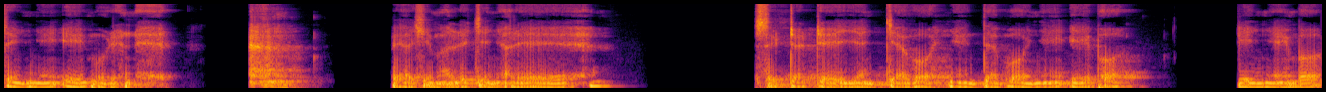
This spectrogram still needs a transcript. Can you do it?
စိတ်ညင်အေးမှုတွေနေတယ်ဘယ်ရှိမှလက်ကျင်ရတယ်စိတ်တတည်းရင်ကြဖို့ညင်တဲ့ဖို့ညင်အေးဖို့ဒီညင်ဖို့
